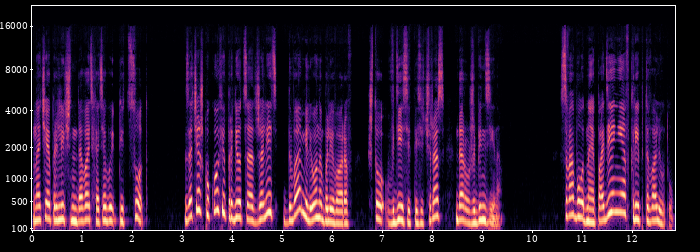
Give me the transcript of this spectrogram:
На чай прилично давать хотя бы 500. За чашку кофе придется отжалеть 2 миллиона боливаров, что в 10 тысяч раз дороже бензина. Свободное падение в криптовалюту.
